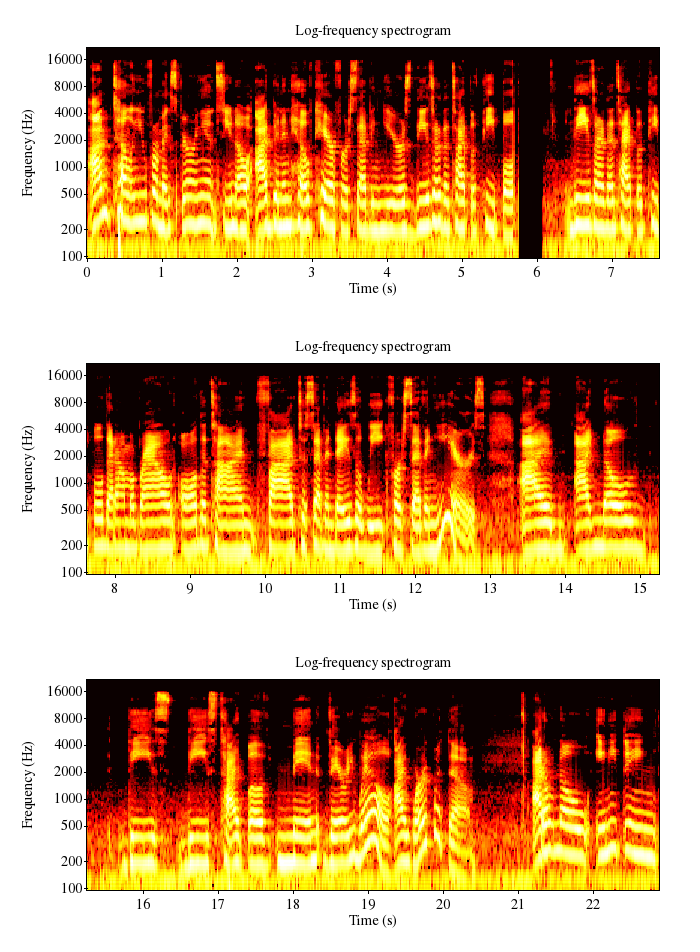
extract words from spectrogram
I'm telling you from experience, you know, I've been in healthcare for seven years. These are the type of people. These are the type of people that I'm around all the time, five to seven days a week for seven years. I I know these these type of men very well. I work with them. I don't know anything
